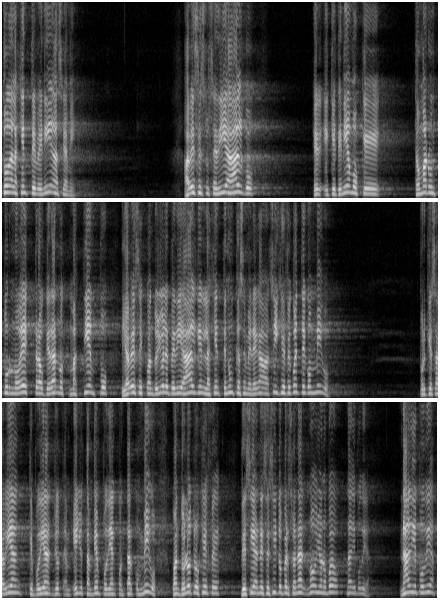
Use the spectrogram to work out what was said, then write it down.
toda la gente venía hacia mí. A veces sucedía algo que teníamos que tomar un turno extra o quedarnos más tiempo. Y a veces cuando yo le pedía a alguien, la gente nunca se me negaba. Sí, jefe, cuente conmigo. Porque sabían que podían, ellos también podían contar conmigo. Cuando el otro jefe decía, necesito personal, no, yo no puedo, nadie podía. Nadie podía.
